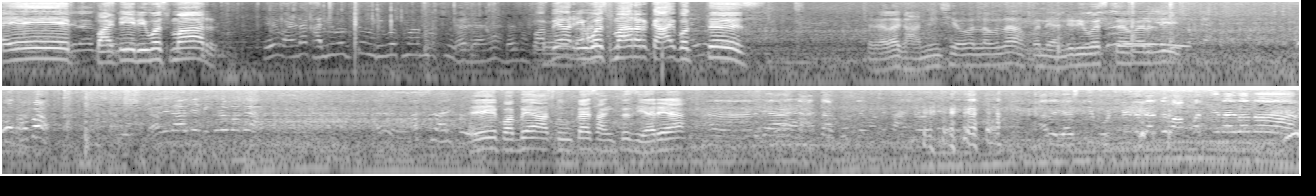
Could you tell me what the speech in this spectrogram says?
ए पाटी रिवर्स मार. खाली बघ तू रिवर्स मार पब्या रिवर्स मार अरे काय बघतस? त्याला घाणीन शेवा लावला पण यांनी रिवर्स नाही मारली. जाऊ दे तिकडे बघा. ए पब्या तू काय सांगतोस? यार या. अरे फुटली तर बापाची नाही जाणार.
